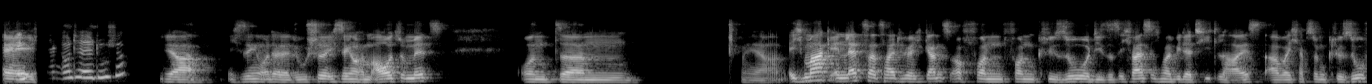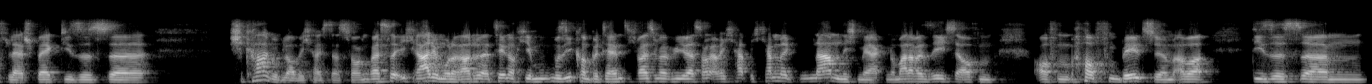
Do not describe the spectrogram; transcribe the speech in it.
Ey, ich unter der Dusche? Ja, ich singe unter der Dusche. Ich singe auch im Auto mit. Und ähm, ja, ich mag in letzter Zeit höre ich ganz oft von, von Clouseau dieses, ich weiß nicht mal, wie der Titel heißt, aber ich habe so ein Clouseau-Flashback, dieses äh, Chicago, glaube ich, heißt der Song. Weißt du, ich Radiomoderator, erzähle auch hier Musikkompetenz. Ich weiß nicht mal, wie der Song, aber ich, hab, ich kann mir Namen nicht merken. Normalerweise sehe ich es ja auf dem, auf, dem, auf dem Bildschirm, aber dieses, ähm,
